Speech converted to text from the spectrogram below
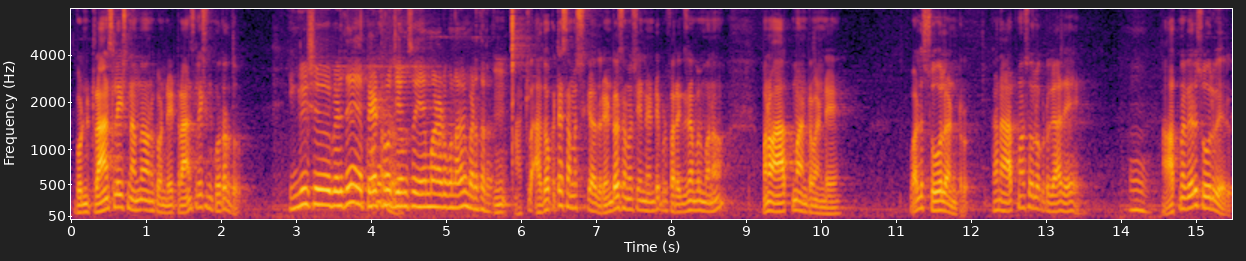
ఇప్పుడు ట్రాన్స్లేషన్ అందాం అనుకోండి ట్రాన్స్లేషన్ కుదరదు. ఇంగ్లీష్ పెడితే పేట్రో జేమ్స్ ఏం మాట్లాడుకున్నారని పెడతారు. అట్లా అదొకటే సమస్య కాదు. రెండో సమస్య ఏంటంటే ఇప్పుడు ఫర్ ఎగ్జాంపుల్ మనం మనం ఆత్మ అంటామండి. వాళ్ళు సోల్ అంటారు. కానీ ఆత్మ సోల్ ఒకటి కాదే. ఆత్మ వేరు సోలు వేరు.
